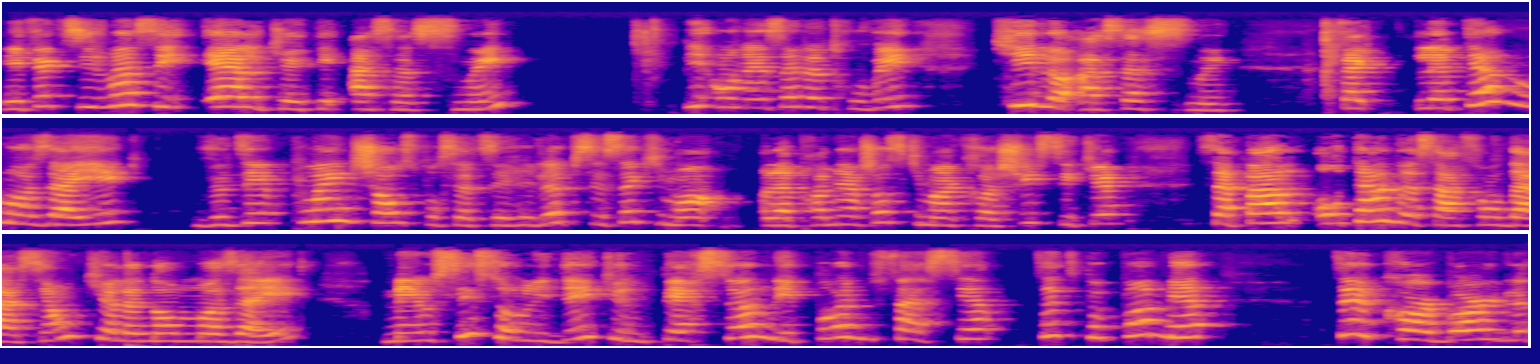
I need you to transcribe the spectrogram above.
Effectivement, c'est elle qui a été assassinée. Puis on essaie de trouver qui l'a assassinée. Fait que le terme mosaïque veut dire plein de choses pour cette série-là. Puis c'est ça qui m'a. La première chose qui m'a accroché, c'est que ça parle autant de sa fondation, qui a le nom mosaïque, mais aussi sur l'idée qu'une personne n'est pas une facette. Tu sais, tu peux pas mettre un cardboard, là,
